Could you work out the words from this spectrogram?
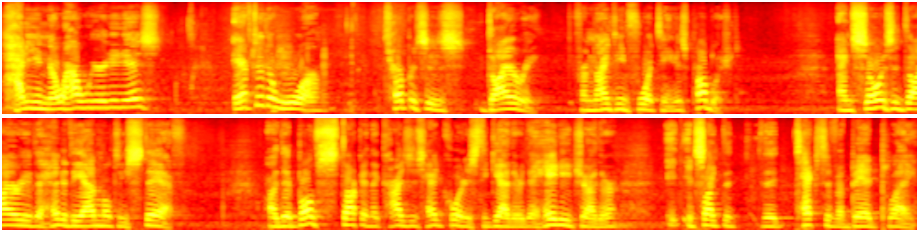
How do you know how weird it is? After the war, Tirpitz's diary from 1914 is published. And so is the diary of the head of the Admiralty staff. Uh, they're both stuck in the Kaiser's headquarters together. They hate each other. It, it's like the, the text of a bad play.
